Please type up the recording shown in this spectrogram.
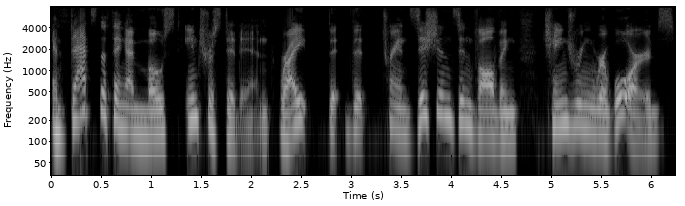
And that's the thing I'm most interested in, right? That the transitions involving changing rewards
